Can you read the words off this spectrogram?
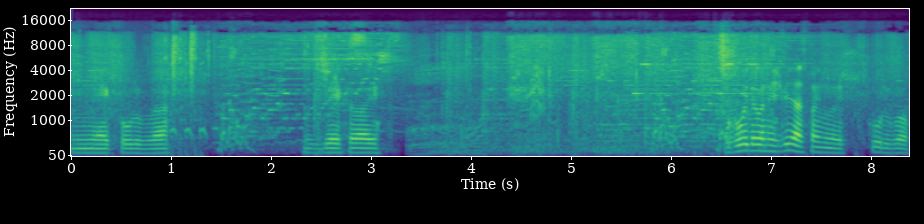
Nie kurwa. Zdychaj. Po chuj tego niedźwiedzia spajnujesz, kurwo.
